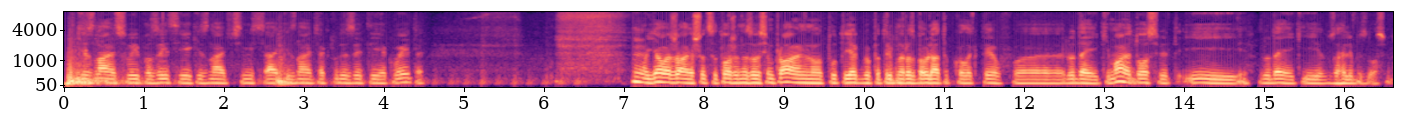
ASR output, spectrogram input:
які знають свої позиції, які знають всі місця, які знають, як туди зайти, як вийти. Ну, я вважаю, що це теж не зовсім правильно. Тут якби потрібно розбавляти колектив е, людей, які мають досвід, і людей, які взагалі без досвіду.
